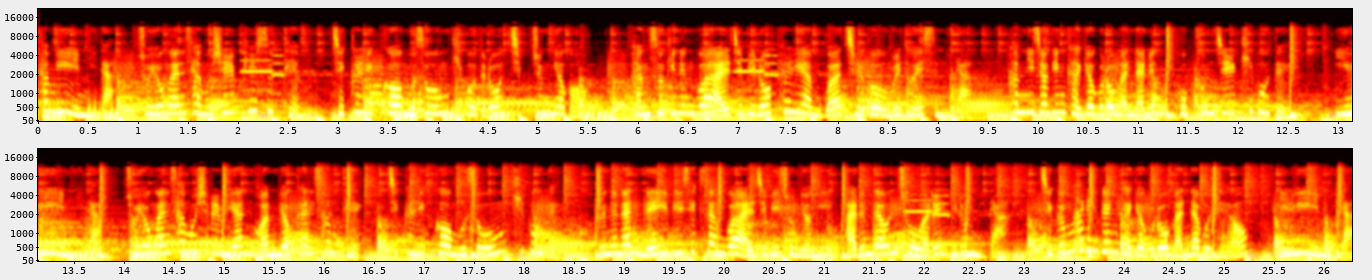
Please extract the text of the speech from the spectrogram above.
3위입니다. 조용한 사무실 필수템. 지클리커 무소음 키보드로 집중력 업. 방수 기능과 RGB로 편리함과 즐거움을 더했습니다. 합리적인 가격으로 만나는 고품질 키보드. 2위입니다. 조용한 사무실을 위한 완벽한 선택. 지클리커 무소음 키보드. 은은한 네이비 색상과 RGB 조명이 아름다운 조화를 이룹니다. 지금 할인된 가격으로 만나보세요. 1위입니다.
